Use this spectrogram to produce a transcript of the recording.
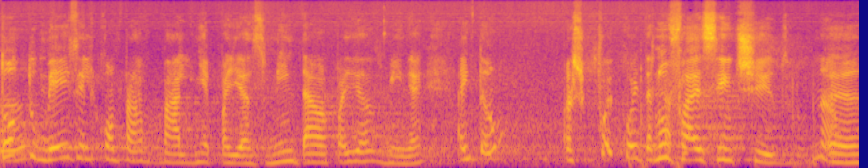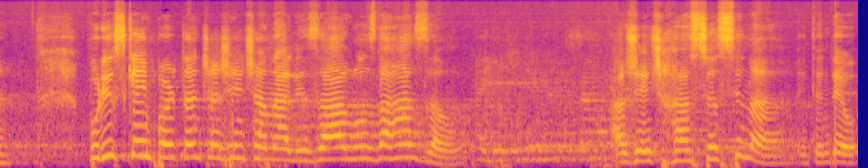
Todo mês ele comprava balinha para Yasmin, dava para Yasmin, né? Então, acho que foi coisa da Não cabeça. faz sentido. Não. É. Por isso que é importante a gente analisar à luz da razão. A gente raciocinar, entendeu?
